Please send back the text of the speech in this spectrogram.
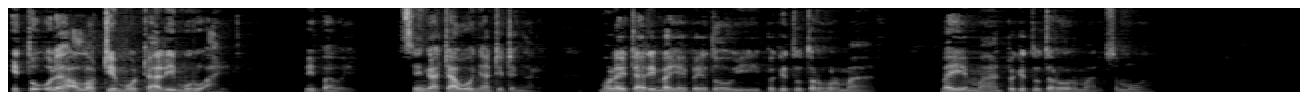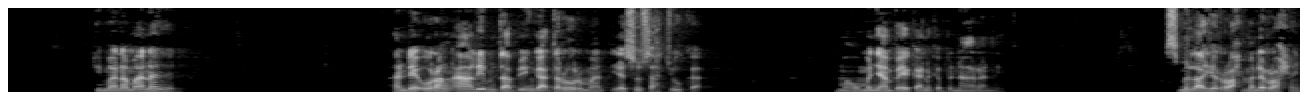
itu oleh Allah dimodali muruah itu, wibawa itu. Sehingga dawuhnya didengar. Mulai dari Mbah Bedowi, begitu terhormat. Mbah Yeman, begitu terhormat. Semua. Di mana-mana. Andai orang alim tapi enggak terhormat, ya susah juga. Mau menyampaikan kebenaran itu. Bismillahirrahmanirrahim.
